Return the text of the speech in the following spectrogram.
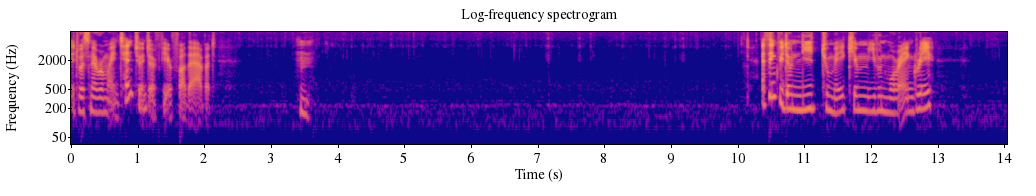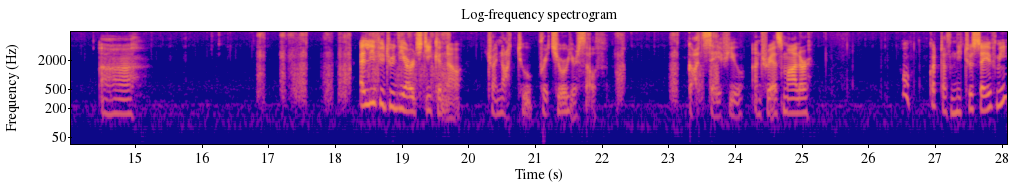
It was never my intent to interfere, Father Abbot. Think we don't need to make him even more angry. Uh, I leave you to the Archdeacon now. Try not to preture yourself. God save you, Andreas Maler. Oh, God doesn't need to save me.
